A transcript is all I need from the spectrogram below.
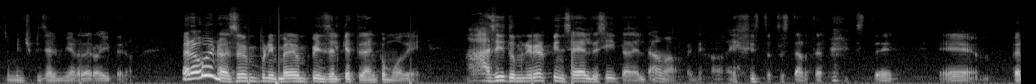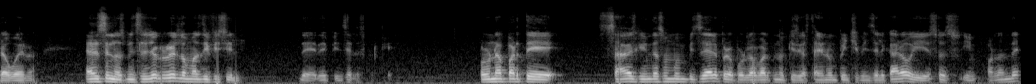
Es un pinche pincel mierdero ahí, pero. Pero bueno, es un primer un pincel que te dan como de. Ah, sí, tu primer pincel de cita del dama, pendejo. Ahí está tu starter. Este. Eh, pero bueno, es en los pinceles. Yo creo que es lo más difícil de, pinceles porque por una parte sabes que necesitas un buen pincel, pero por otra parte no quieres gastar en un pinche pincel caro y eso es importante.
